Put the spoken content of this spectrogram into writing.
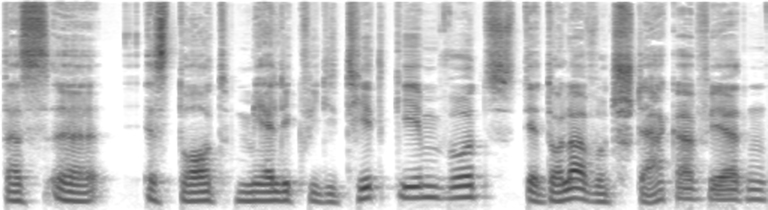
dass äh, es dort mehr Liquidität geben wird. Der Dollar wird stärker werden.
